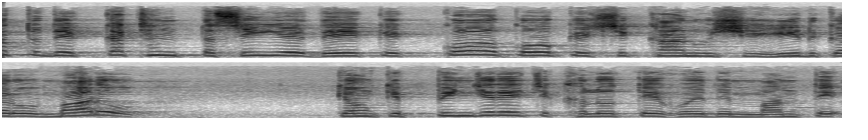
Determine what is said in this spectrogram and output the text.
ਅੱਤ ਦੇ ਕਥਨ ਤਸੀਹੇ ਦੇ ਕੇ ਕੋ ਕੋ ਕੇ ਸਿੱਖਾਂ ਨੂੰ ਸ਼ਹੀਦ ਕਰੋ, ਮਾਰੋ, ਕਿਉਂਕਿ ਪਿੰਜਰੇ 'ਚ ਖਲੋਤੇ ਹੋਏ ਦੇ ਮਨ ਤੇ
